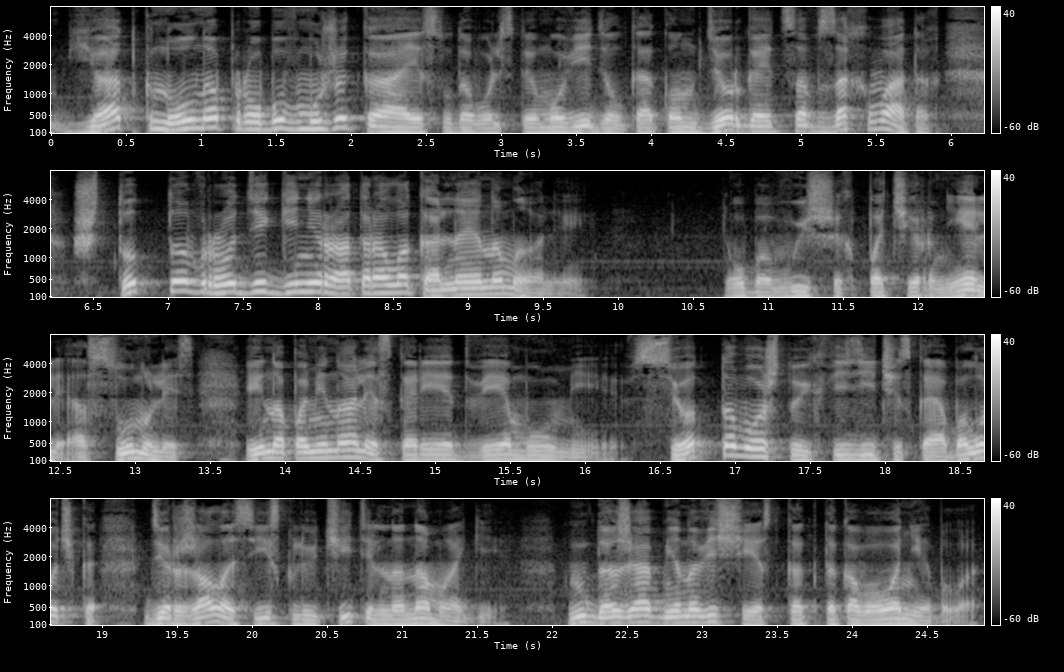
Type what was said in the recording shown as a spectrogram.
Я ткнул на пробу в мужика и с удовольствием увидел, как он дергается в захватах. Что-то вроде генератора локальной аномалии. Оба высших почернели, осунулись и напоминали скорее две мумии. Все от того, что их физическая оболочка держалась исключительно на магии. Даже обмена веществ как такового не было.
